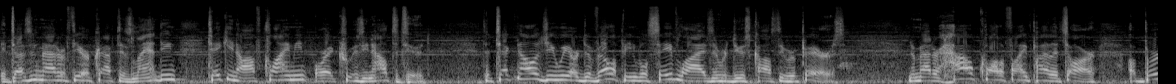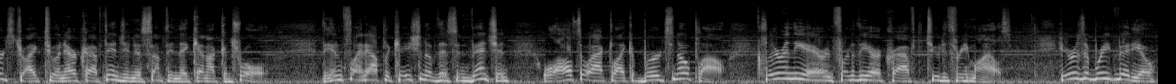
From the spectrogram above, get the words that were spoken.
It doesn't matter if the aircraft is landing, taking off, climbing, or at cruising altitude. The technology we are developing will save lives and reduce costly repairs. No matter how qualified pilots are, a bird strike to an aircraft engine is something they cannot control. The in-flight application of this invention will also act like a bird snowplow, clearing the air in front of the aircraft two to three miles. Here is a brief video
